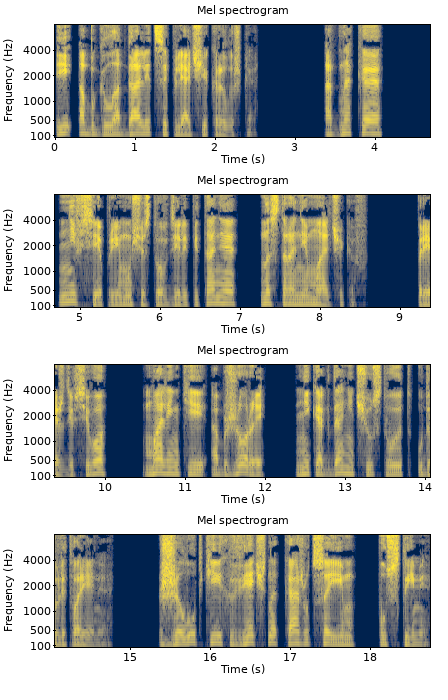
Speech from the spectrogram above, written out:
и обглодали цыплячье крылышко. Однако не все преимущества в деле питания на стороне мальчиков. Прежде всего, маленькие обжоры никогда не чувствуют удовлетворения. Желудки их вечно кажутся им пустыми.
